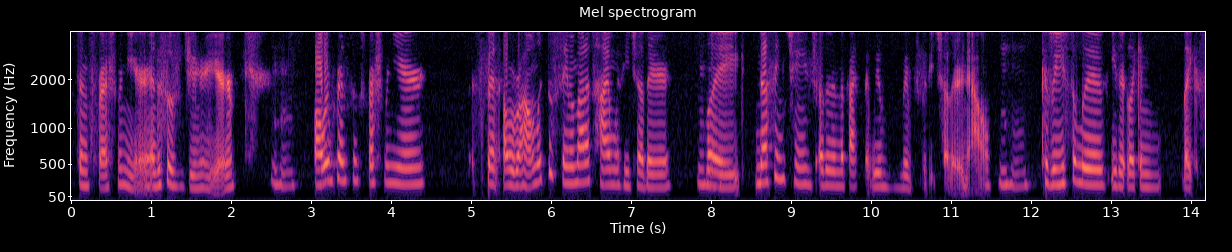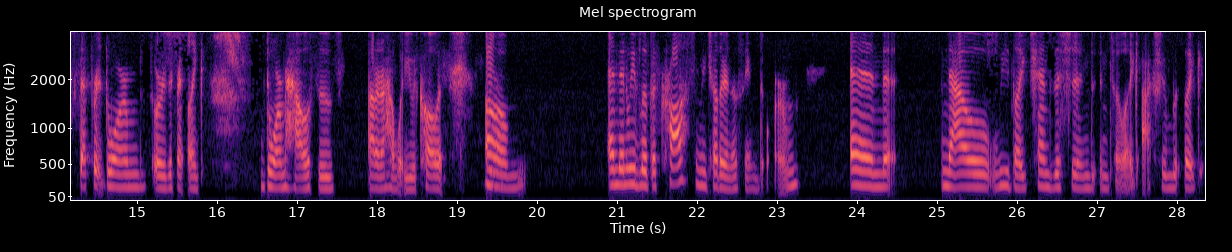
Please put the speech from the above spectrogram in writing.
since freshman year, and this was junior year. hmm All been friends since freshman year. Spent around like the same amount of time with each other. Mm-hmm. Like nothing changed other than the fact that we lived with each other now. because we used to live either like in like separate dorms or different like dorm houses. I don't know how what you would call it. Yeah. Um, and then we'd lived across from each other in the same dorm, and now we'd like transitioned into like actually li- like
